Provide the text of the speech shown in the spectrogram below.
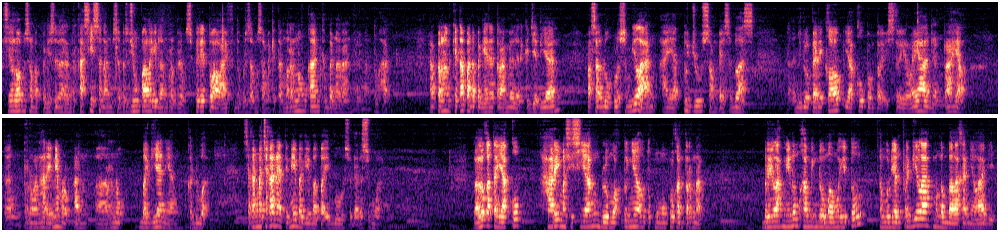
Shalom, selamat pagi saudara yang terkasih. Senang bisa berjumpa lagi dalam program Spiritual Life untuk bersama-sama kita merenungkan kebenaran firman Tuhan. Renungan kita pada pagi hari terambil dari Kejadian pasal 29 ayat 7 sampai 11. Dengan judul perikop Yakub memperistri Lea dan Rahel. Dan renungan hari ini merupakan uh, renung bagian yang kedua. Saya akan bacakan ayat ini bagi Bapak Ibu Saudara semua. Lalu kata Yakub, hari masih siang, belum waktunya untuk mengumpulkan ternak. Berilah minum kambing dombamu itu, kemudian pergilah mengembalakannya lagi.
